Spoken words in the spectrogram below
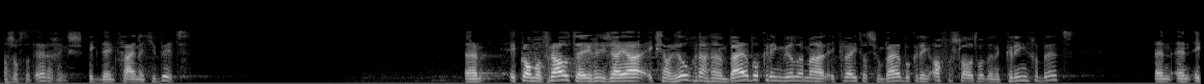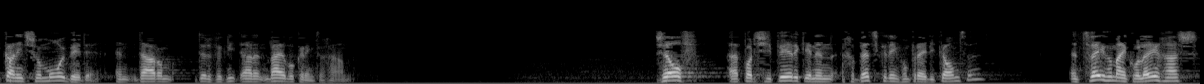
Alsof dat erg is. Ik denk fijn dat je bidt. Um, ik kwam een vrouw tegen die zei: Ja, ik zou heel graag naar een Bijbelkring willen, maar ik weet dat zo'n Bijbelkring afgesloten wordt in een kringgebed. En, en ik kan niet zo mooi bidden. En daarom durf ik niet naar een Bijbelkring te gaan. Zelf uh, participeer ik in een gebedskring van predikanten. En twee van mijn collega's,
